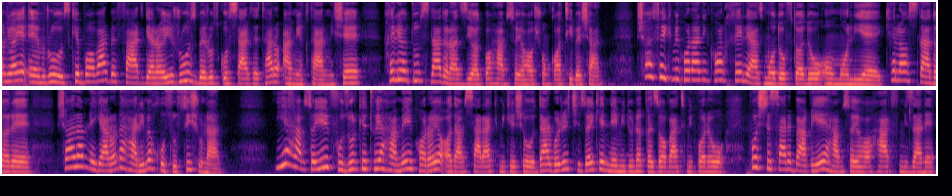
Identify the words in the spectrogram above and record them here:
دنیای امروز که باور به فردگرایی روز به روز گسترده تر و عمیق تر میشه خیلی ها دوست ندارن زیاد با همسایه هاشون قاطی بشن. شاید فکر می‌کنن این کار خیلی از مد افتاده و امولیه کلاس نداره شاید هم نگران حریم خصوصیشونن. یه همسایه فضول که توی همه کارهای آدم سرک می‌کشه و درباره چیزایی که نمی‌دونه قضاوت می‌کنه و پشت سر بقیه همسایه ها حرف می‌زنه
